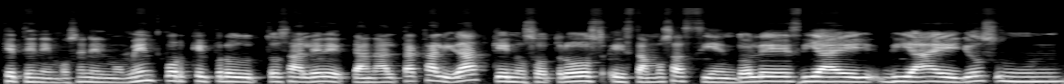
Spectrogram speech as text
que tenemos en el momento, porque el producto sale de tan alta calidad que nosotros estamos haciéndoles día a, día a ellos un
